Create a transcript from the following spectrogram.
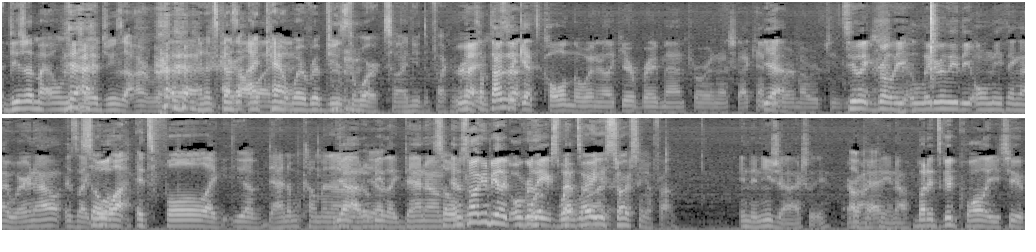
these are my only Yeah. pair of jeans that aren't ripped, and it's because I got I, one, can't yeah. wear ripped jeans to work, so I need to fucking. Right. Sometimes So- it gets cold in the winter. Like you're a brave man for wearing that shit. I can't Yeah. be wearing my ripped jeans. See like bro, the, literally the only thing I wear now is like so well, what? It's full. Like you have denim coming out. Yeah, it'll you be have- like denim, So and it's not gonna be like overly Wh- wh- expensive. Where are you either. sourcing it from? Indonesia actually, ironically Okay. enough, but it's good quality too.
